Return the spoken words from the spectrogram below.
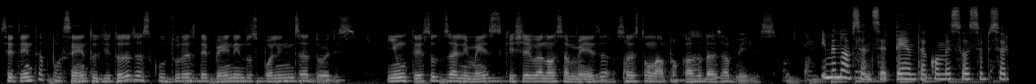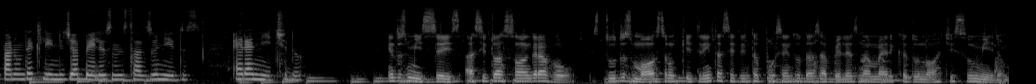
70% de todas as culturas dependem dos polinizadores, e um terço dos alimentos que chegam à nossa mesa só estão lá por causa das abelhas. Em 1970, começou a se observar um declínio de abelhas nos Estados Unidos. Era nítido. Em 2006, a situação agravou. Estudos mostram que 30 a 70% das abelhas na América do Norte sumiram.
